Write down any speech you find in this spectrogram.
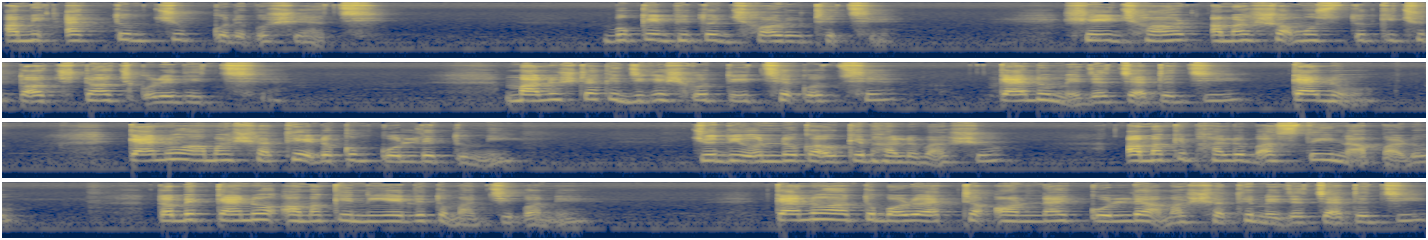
আমি একদম চুপ করে বসে আছি। বুকের ভিতর ঝড় উঠেছে। সেই ঝড় আমার সমস্ত কিছু তছনছ করে দিচ্ছে। মানুষটাকে জিজ্ঞেস করতে ইচ্ছে করছে, কেন মেজর চ্যাটার্জি? কেন? কেন আমার সাথে এরকম করলে তুমি? যদি অন্য কাউকে ভালোবাসো, আমাকে ভালোবাসতেই না পারো, তবে কেন আমাকে নিয়ে এলে তোমার জীবনে? কেন এত বড় একটা অন্যায় করলে আমার সাথে মেজর চ্যাটার্জি?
